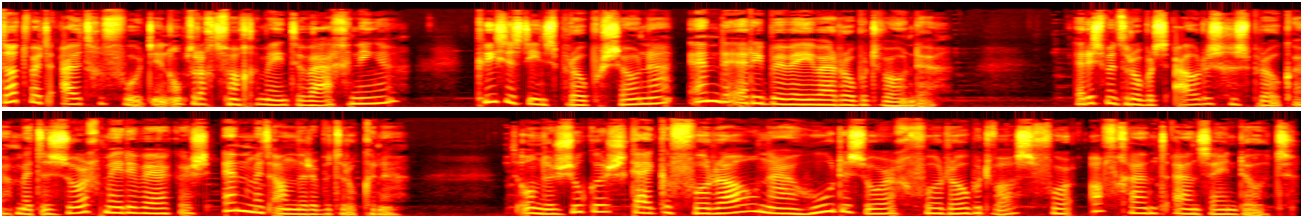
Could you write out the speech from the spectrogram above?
Dat werd uitgevoerd in opdracht van gemeente Wageningen, crisisdienst Pro Persona en de RIBW waar Robert woonde. Er is met Roberts ouders gesproken, met de zorgmedewerkers en met andere betrokkenen. De onderzoekers kijken vooral naar hoe de zorg voor Robert was voorafgaand aan zijn dood.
